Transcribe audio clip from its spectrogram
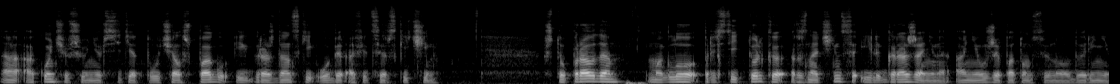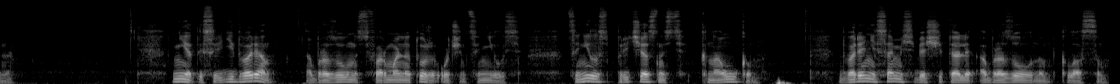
а окончивший университет получал шпагу и гражданский обер-офицерский чин. Что, правда, могло прельстить только разночинца или горожанина, а не уже потомственного дворянина. Нет, и среди дворян образованность формально тоже очень ценилась. Ценилась причастность к наукам. Дворяне сами себя считали образованным классом.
